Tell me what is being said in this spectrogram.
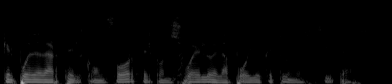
que Él puede darte el confort, el consuelo, el apoyo que tú necesitas.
